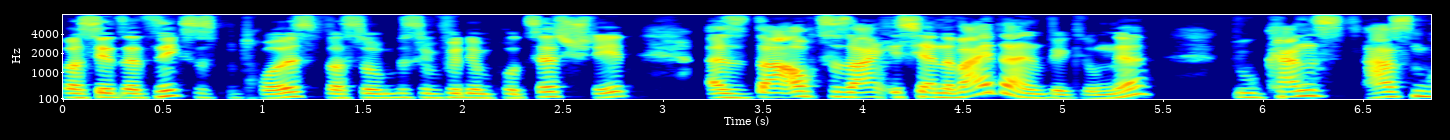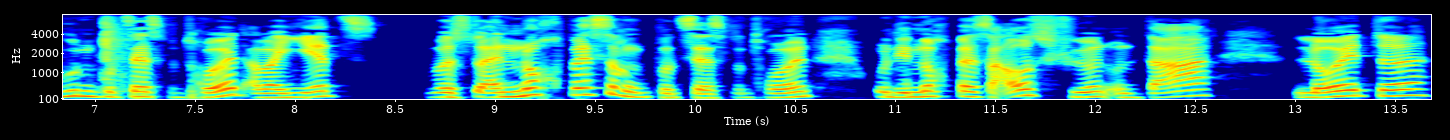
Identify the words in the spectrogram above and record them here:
was du jetzt als nächstes betreust, was so ein bisschen für den Prozess steht. Also da auch zu sagen, ist ja eine Weiterentwicklung, ne? Du kannst, hast einen guten Prozess betreut, aber jetzt wirst du einen noch besseren Prozess betreuen und den noch besser ausführen und da Leute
